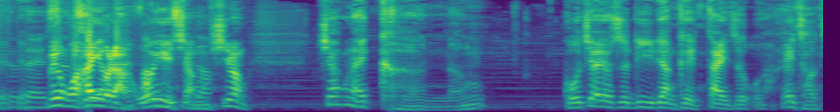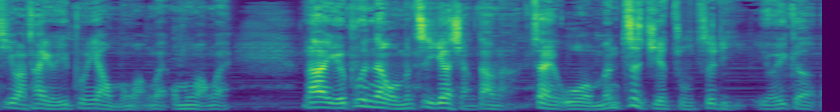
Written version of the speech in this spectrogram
对不对？没有，我还有啦，我也想希望将来可能国家要是力量可以带着“黑潮计划”，它有一部分要我们往外，我们往外。那有一部分呢，我们自己要想到了，在我们自己的组织里有一个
